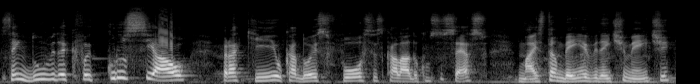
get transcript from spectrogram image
sem dúvida que foi crucial para que o K2 fosse escalado com sucesso, mas também, evidentemente,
